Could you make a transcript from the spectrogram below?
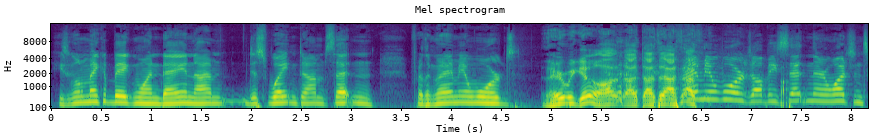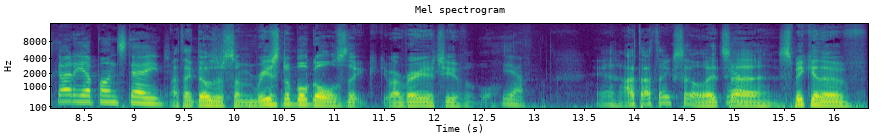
he's going to make a big one day. And I'm just waiting until I'm setting for the Grammy Awards. There we go. I, I, I, Grammy Awards. I'll be sitting there watching Scotty up on stage. I think those are some reasonable goals that are very achievable. Yeah. Yeah, I, I think so. It's Yeah. uh, speaking of,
